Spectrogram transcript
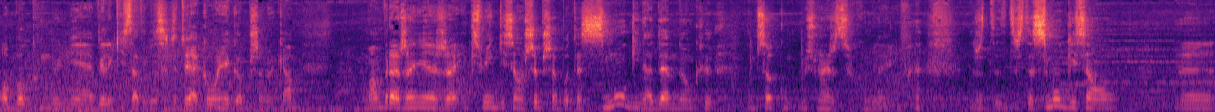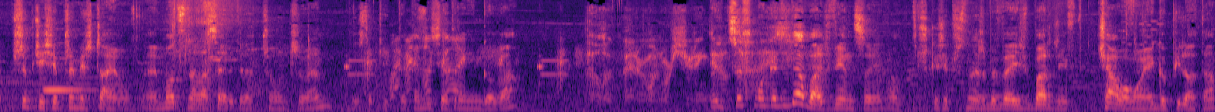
obok mnie wielki statek. W zasadzie to ja koło niego przemykam. Mam wrażenie, że X-Wingi są szybsze, bo te smugi nade mną, są, myślę, że są że te, że te smugi są e, szybciej się przemieszczają. E, moc na lasery teraz przełączyłem. To jest taki, taka misja treningowa. No i coś mogę dodawać więcej. O, troszkę się przesunę, żeby wejść bardziej w ciało mojego pilota.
